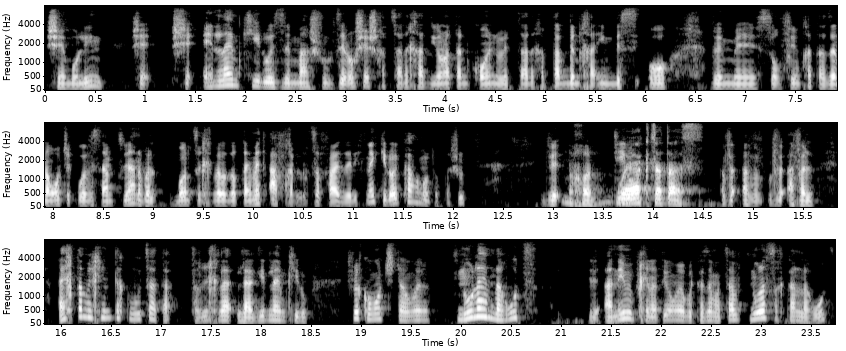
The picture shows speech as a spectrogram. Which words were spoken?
שהם עולים ש, שאין להם כאילו איזה משהו, זה לא שיש לך צד אחד יונתן כהן וצד אחד טל בן חיים בשיאו והם uh, שורפים לך את זה, למרות שקוויבס היה מצוין, אבל בוא נצטרך להודות את האמת, אף אחד לא צפה את זה לפני, כי לא הכרנו אותו פשוט. ו- נכון, כאילו, הוא היה קצת אס. אבל, אבל, אבל איך אתה מכין את הקבוצה, אתה צריך לה, להגיד להם כאילו, יש מקומות שאתה אומר, תנו להם לרוץ, אני מבחינתי אומר בכזה מצב, תנו לשחקן לרוץ,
